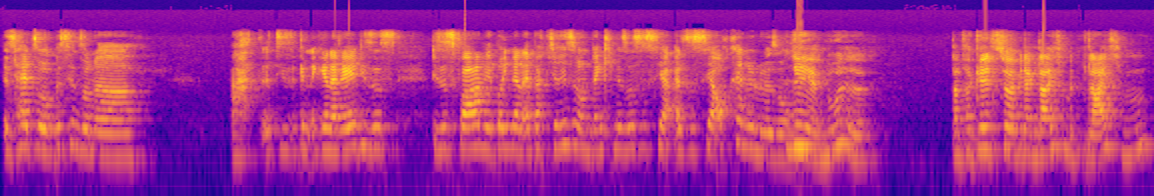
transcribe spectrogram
Ist halt so ein bisschen so eine. Ach, diese, gen- generell dieses, dieses Vorhaben, wir bringen dann einfach die Riesen um, denke ich mir so, es ist ja, also es ist ja auch keine Lösung. Nee, null. Dann vergeltst du ja wieder Gleichem mit Gleichem.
